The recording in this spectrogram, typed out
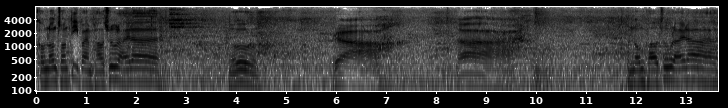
恐龙从地板跑出来了！哦，呀，啊！龙跑出来了！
